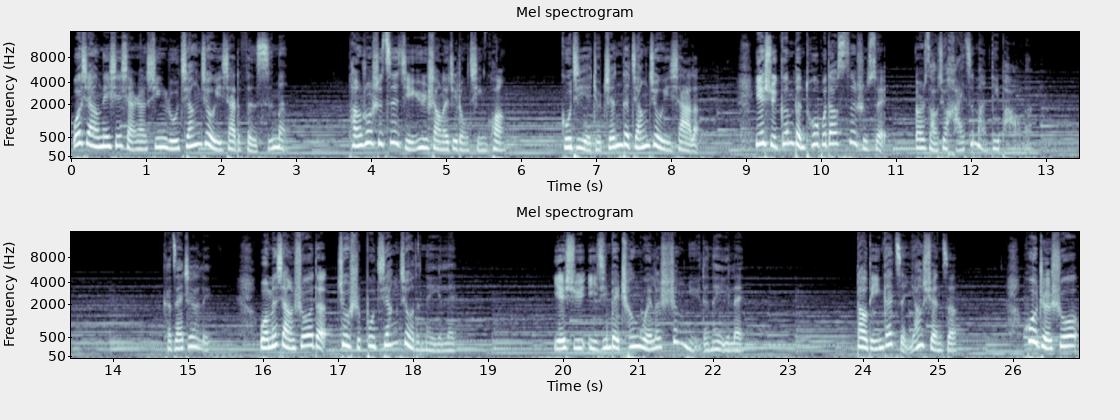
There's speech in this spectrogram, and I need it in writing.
我想那些想让心如将就一下的粉丝们，倘若是自己遇上了这种情况，估计也就真的将就一下了。也许根本拖不到四十岁，而早就孩子满地跑了。可在这里，我们想说的就是不将就的那一类，也许已经被称为了剩女的那一类。到底应该怎样选择，或者说？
